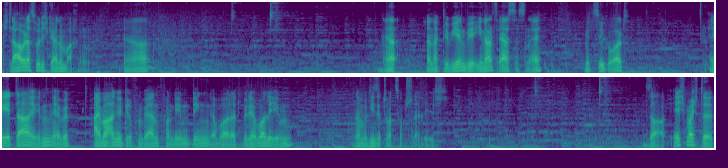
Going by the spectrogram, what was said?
Ich glaube, das würde ich gerne machen. Ja. Ja, dann aktivieren wir ihn als erstes, ne? Mit Sigurd. Er geht dahin. Er wird einmal angegriffen werden von dem Ding, aber das wird er überleben. Dann haben wir die Situation schon erledigt. So, ich möchte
